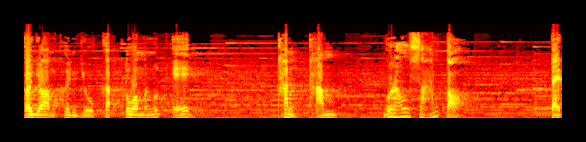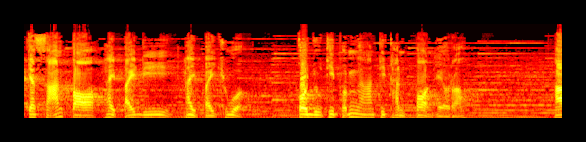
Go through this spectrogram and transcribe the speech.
ก็ย่อมขึ้นอยู่กับตัวมนุษย์เอง ท่านทำเราสารต่อ แต่จะสารต่อให้ไปดีให้ไปชั่ว ก็อยู่ที่ผลงานที่ท่านป้อนให้เรา ถ้า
